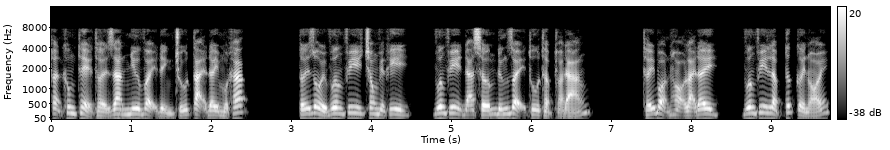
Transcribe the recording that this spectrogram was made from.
hận không thể thời gian như vậy đỉnh trú tại đây một khắc. Tới rồi Vương Phi trong việc khi, Vương Phi đã sớm đứng dậy thu thập thỏa đáng. Thấy bọn họ lại đây, Vương Phi lập tức cười nói,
